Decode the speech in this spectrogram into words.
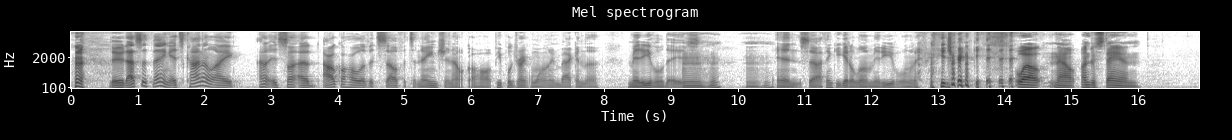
dude, that's the thing. It's kind of like it's a alcohol of itself. It's an ancient alcohol. People drank wine back in the medieval days, Mm-hmm. Mm-hmm. and so I think you get a little medieval whenever you drink it. Well, now understand.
